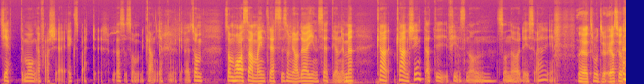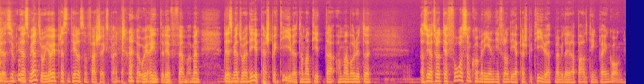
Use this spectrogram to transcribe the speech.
jättemånga fascia-experter. Alltså som kan jättemycket. Som, som har samma intresse som jag, det har jag insett det nu. Men kan, kanske inte att det finns någon så nördig i Sverige. Nej, jag tror inte det. Alltså, jag, tror- det som jag tror, jag är ju presenterad som fasciaexpert och jag är inte det för fem år. Men det som jag tror det är perspektivet. Har man tittat, har man varit ute och... Alltså jag tror att det är få som kommer in ifrån det perspektivet att man vill reda på allting på en gång.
